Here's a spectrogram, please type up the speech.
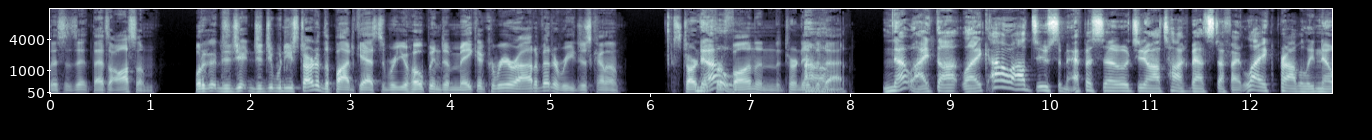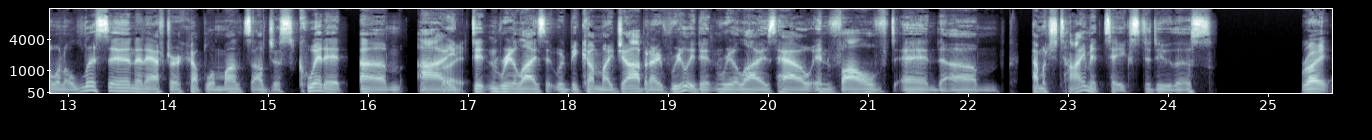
This is it. That's awesome. What did you did you when you started the podcast? Were you hoping to make a career out of it, or were you just kind of starting it No. for fun and it turned into Um, that? No, I thought like, oh, I'll do some episodes. You know, I'll talk about stuff I like. Probably no one will listen, and after a couple of months, I'll just quit it. Um, I Right. didn't realize it would become my job, and I really didn't realize how involved and um, how much time it takes to do this. Right.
